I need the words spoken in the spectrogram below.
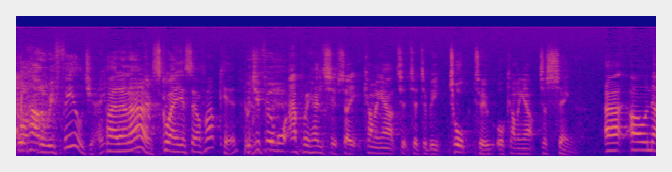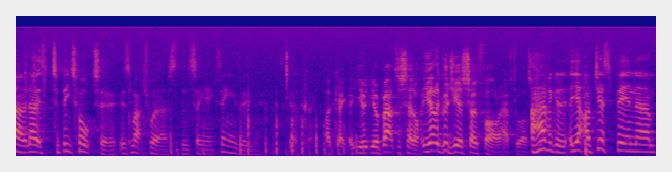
well, how do we feel, Jay? I don't know. Square yourself up, kid. Would you feel more apprehensive, say, coming out to, to, to be talked to or coming out to sing? Uh, oh, no, no, it's to be talked to is much worse than singing. Singing's easy. Okay. Okay. You're, you're about to set off. You had a good year so far, I have to ask. I have a good. Yeah, I've just been. Um,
